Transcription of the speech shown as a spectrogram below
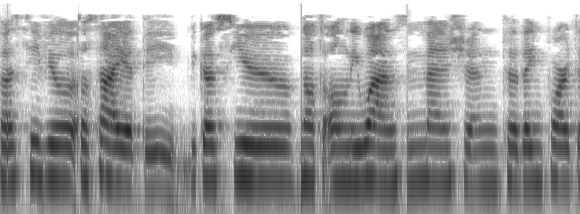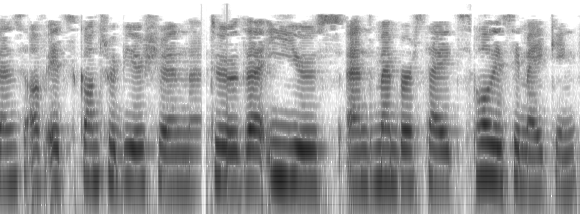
uh, civil society because you not only once mentioned the importance of its contribution to the EU's and member states policy making.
